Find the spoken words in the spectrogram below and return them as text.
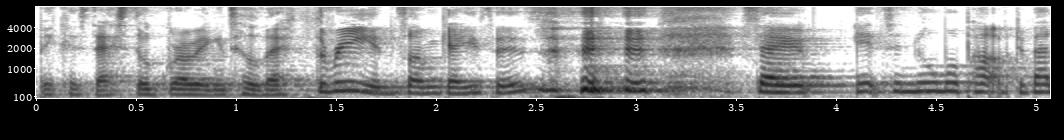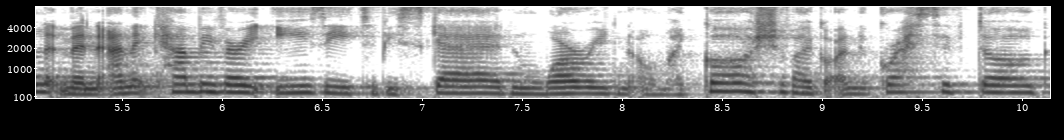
because they're still growing until they're three in some cases. so it's a normal part of development and it can be very easy to be scared and worried and oh my gosh, have I got an aggressive dog?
